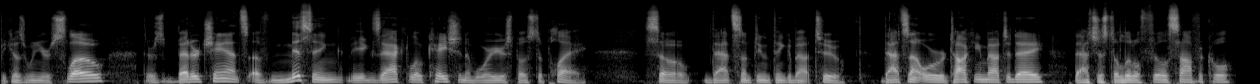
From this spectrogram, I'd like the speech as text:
because when you're slow, there's a better chance of missing the exact location of where you're supposed to play. So that's something to think about too. That's not what we're talking about today. That's just a little philosophical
